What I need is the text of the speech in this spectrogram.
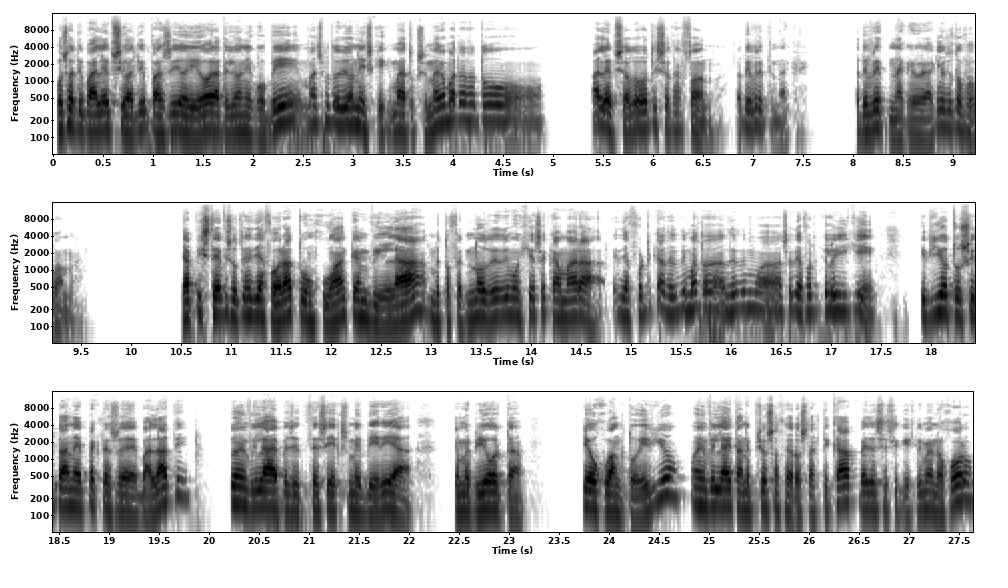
Πώς θα την παλέψει ο αντίπας 2 η ώρα, τελειώνει η εκπομπή, μαζί με τον Διονύση. Και εκεί το ξημέρωματα θα το παλέψει, θα το ρωτήσετε αυτόν. Θα τη βρει την άκρη. Θα τη βρει την άκρη, ο Ηρακλή, δεν το φοβάμαι. Ποια πιστεύεις ότι είναι διαφορά του Χουάν Εμβιλά με το φετινό δίδυμο Χέσε Καμαρά; Διαφορετικά δίδυματα, δίδυμα σε διαφορετική λογική. Οι δυο τους ήταν παίκτες μπαλάτι. Και ο Εμβιλά έπαιζε τη θέση 6 με εμπειρία και με ποιότητα και ο Χουάνκ το ίδιο. Ο Εμβιλά ήταν πιο σταθερός τακτικά, παίζει σε συγκεκριμένο χώρο,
